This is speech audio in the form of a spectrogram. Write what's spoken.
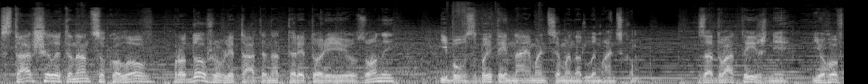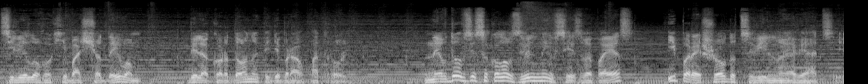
Старший лейтенант Соколов продовжив літати над територією зони і був збитий найманцями над Лиманськом. За два тижні його вцілілого хіба що дивом біля кордону підібрав патруль. Невдовзі Соколов звільнився із ВПС і перейшов до цивільної авіації.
